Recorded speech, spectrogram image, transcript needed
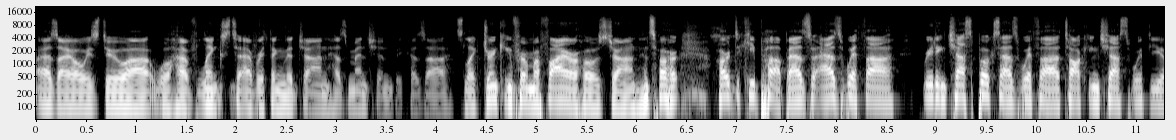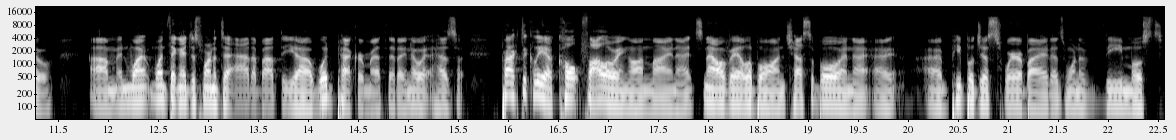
as I always do, uh, we'll have links to everything that John has mentioned because uh, it's like drinking from a fire hose, John. It's hard hard to keep up as as with uh, reading chess books, as with uh, talking chess with you. Um, and one, one thing I just wanted to add about the uh, woodpecker method, I know it has practically a cult following online. Uh, it's now available on Chessable, and I, I, uh, people just swear by it as one of the most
